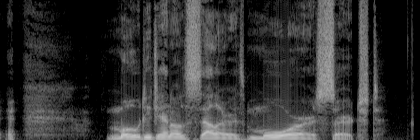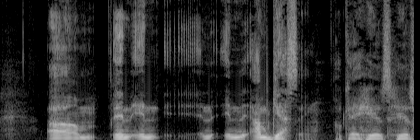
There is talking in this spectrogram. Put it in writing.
multi-channel seller is more searched. Um, and, and, and, and I'm guessing, okay, here's, here's,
